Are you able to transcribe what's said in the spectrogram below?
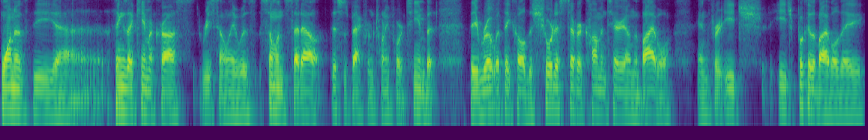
one of the uh, things I came across recently was someone set out. This was back from 2014, but they wrote what they called the shortest ever commentary on the Bible. And for each each book of the Bible, they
